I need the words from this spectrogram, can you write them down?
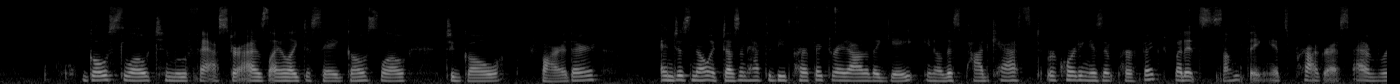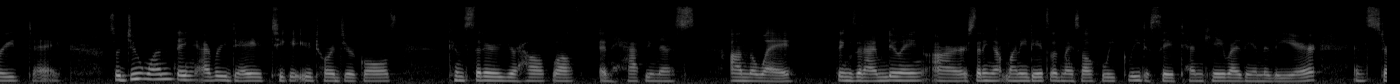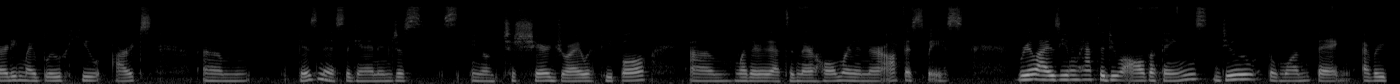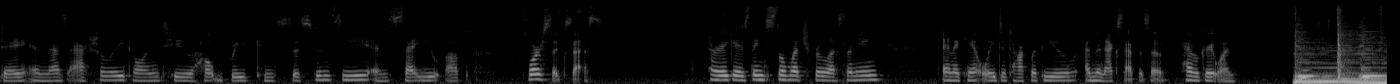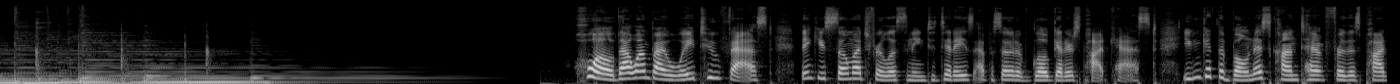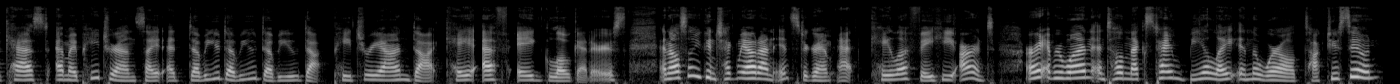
go slow to move faster. As I like to say, go slow to go farther. And just know it doesn't have to be perfect right out of the gate. You know, this podcast recording isn't perfect, but it's something, it's progress every day. So do one thing every day to get you towards your goals. Consider your health, wealth, and happiness on the way. Things that I'm doing are setting up money dates with myself weekly to save 10K by the end of the year and starting my Blue Hue Art um, business again and just you know to share joy with people um, whether that's in their home or in their office space. Realize you don't have to do all the things do the one thing every day and that's actually going to help breed consistency and set you up for success. All right guys thanks so much for listening and i can't wait to talk with you in the next episode. Have a great one Whoa, that went by way too fast. Thank you so much for listening to today's episode of Glow Getters Podcast. You can get the bonus content for this podcast at my Patreon site at www.patreon.kfaglowgetters. And also, you can check me out on Instagram at Kayla Fahey Arndt. All right, everyone, until next time, be a light in the world. Talk to you soon.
